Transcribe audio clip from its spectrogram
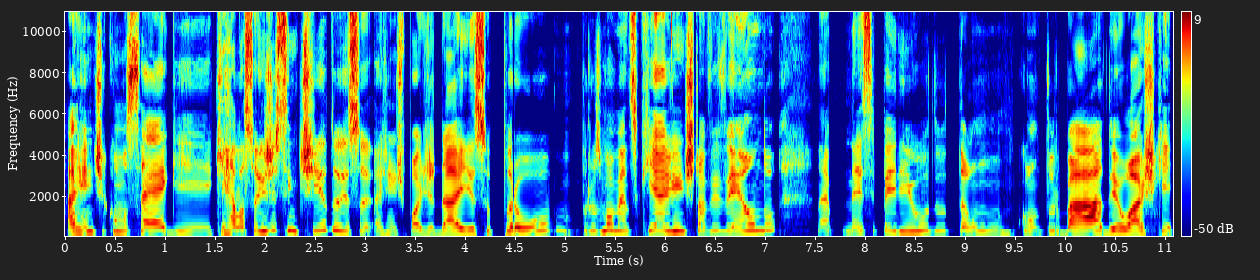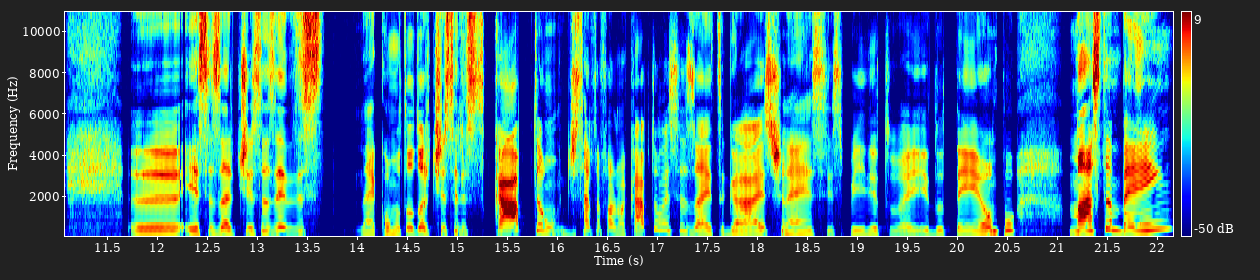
a gente consegue, que relações de sentido isso a gente pode dar isso para os momentos que a gente está vivendo né, nesse período tão conturbado. Eu acho que uh, esses artistas, eles né, como todo artista, eles captam, de certa forma, captam esse zeitgeist, né, esse espírito aí do tempo, mas também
